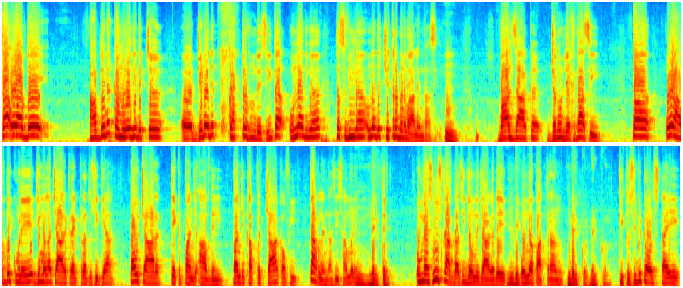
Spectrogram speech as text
ਤਾਂ ਉਹ ਆਪਦੇ ਆਪਦੇ ਨਾ ਕਮਰੇ ਦੇ ਵਿੱਚ ਜਿਹੜੇ ਉਹਦੇ ਕਰੈਕਟਰ ਹੁੰਦੇ ਸੀ ਤਾਂ ਉਹਨਾਂ ਦੀਆਂ ਤਸਵੀਰਾਂ ਉਹਨਾਂ ਦੇ ਚਿੱਤਰ ਬਣਵਾ ਲੈਂਦਾ ਸੀ। ਹੂੰ। ਬਾਲਜ਼ਾਕ ਜਦੋਂ ਲਿਖਦਾ ਸੀ ਤਾਂ ਉਹ ਆਪਦੇ ਕੋਲੇ ਜੇ ਮੰਨ ਲਾ ਚਾਰ ਕਰੈਕਟਰ ਆ ਤੁਸੀਂ ਕਿਹਾ ਤਾਂ ਉਹ ਚਾਰ ਤੇ ਇੱਕ ਪੰਜ ਆਪਦੇ ਲਈ ਪੰਜ ਕੱਪ ਚਾਹ ਕਾਫੀ ਧਰ ਲੈਂਦਾ ਸੀ ਸਾਹਮਣੇ। ਤੇ ਉਹ ਮਹਿਸੂਸ ਕਰਦਾ ਸੀ ਜਿਉਂਦੇ ਜਾਗਦੇ। ਉਹਨਾਂ ਪਾਤਰਾਂ ਨੂੰ। ਬਿਲਕੁਲ ਬਿਲਕੁਲ। ਕਿ ਤੁਸੀਂ ਵੀ ਟੋਲਸਟਾਏ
